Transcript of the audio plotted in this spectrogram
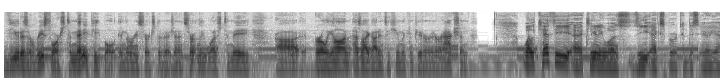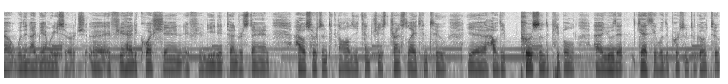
viewed as a resource to many people in the research division. It certainly was to me uh, early on as I got into human-computer interaction. Well, Kathy uh, clearly was the expert in this area within IBM Research. Uh, if you had a question, if you needed to understand how certain technology can translate into how the person, the people uh, you that Kathy was the person to go to.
